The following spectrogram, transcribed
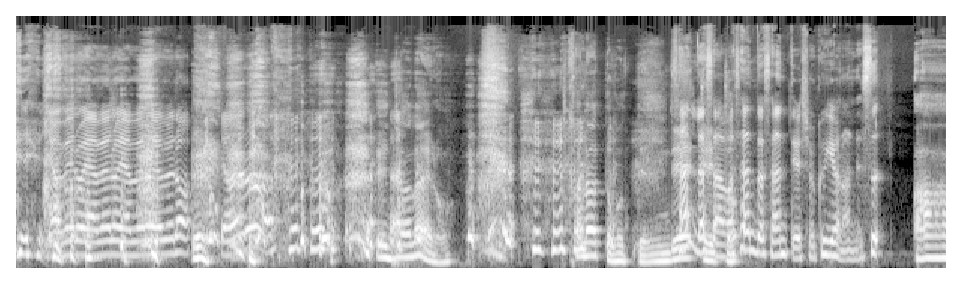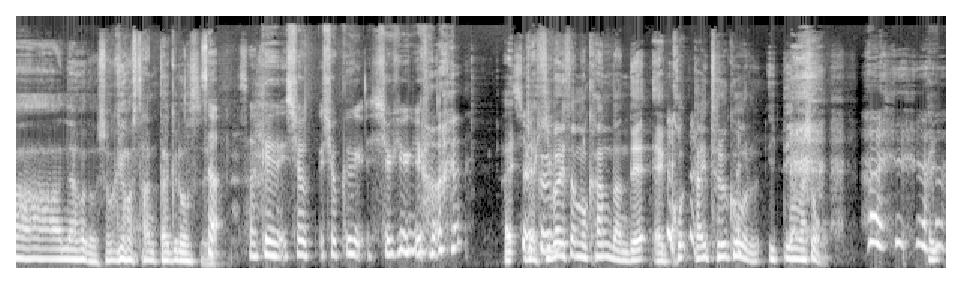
やめろやめろやめろやめろ。やめろ。え、じゃないの？かなと思ってるんで。サンタさんはえっとサンタさんっていう職業なんです。あー、なるほど。職業サンタクロース。そう、職、職、職、職業。はい。じゃあ、ひばりさんも噛んだんで、えこタイトルコール行ってみましょう。はい。お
